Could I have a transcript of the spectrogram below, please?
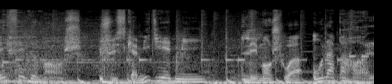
Effet de manche, jusqu'à midi et demi, les Manchois ont la parole.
